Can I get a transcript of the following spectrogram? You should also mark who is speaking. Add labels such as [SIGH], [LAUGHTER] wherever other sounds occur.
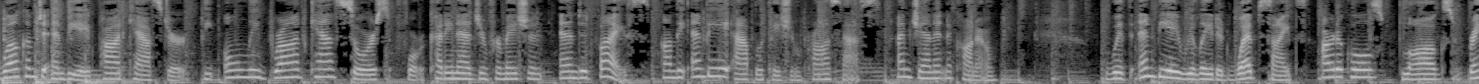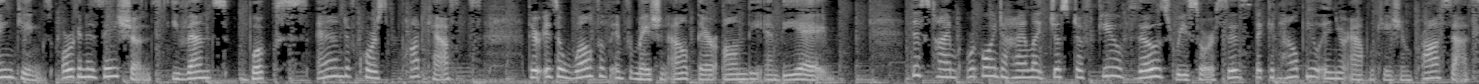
Speaker 1: Welcome to MBA Podcaster, the only broadcast source for cutting edge information and advice on the MBA application process. I'm Janet Nakano. With MBA related websites, articles, blogs, rankings, organizations, events, books, and of course podcasts, there is a wealth of information out there on the MBA. This time, we're going to highlight just a few of those resources that can help you in your application process.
